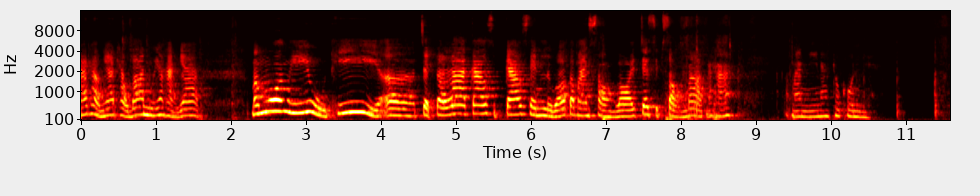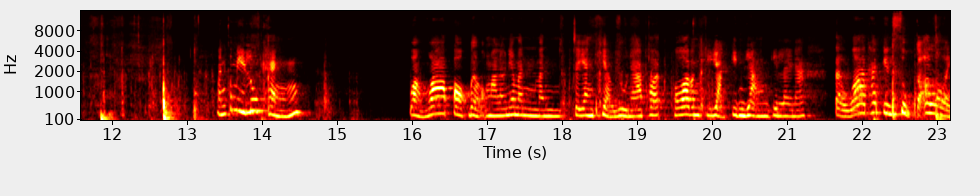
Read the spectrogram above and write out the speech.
นะแถวเนี้ยแถวบ้านนุ้ยหายาก มะม่วงนี้อยู่ที่เอ่อเจ็ดดอลลาร์เก้าสิบเก้าเซนต์หรือว่าประมาณสองร้อยเจ็ดสิบสองบาทนะคะ ประมาณนี้นะทุกคน มันก็มีลูกแข็ง หวังว่าปอกเปลือกออกมาแล้วเนี่ยมันมันจะยังเขียวอยู่นะ เพราะเพราะว่าบางทีอยากกินยำกินอะไรนะ แต่ว่าถ้ากินสุกก็อร่อย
